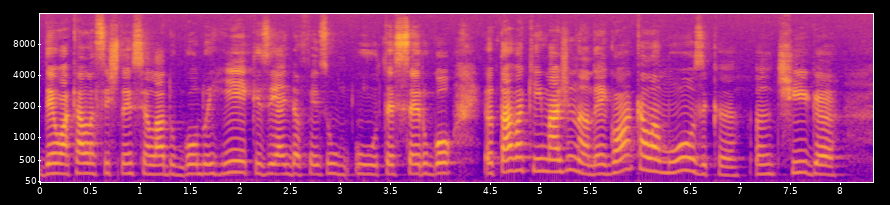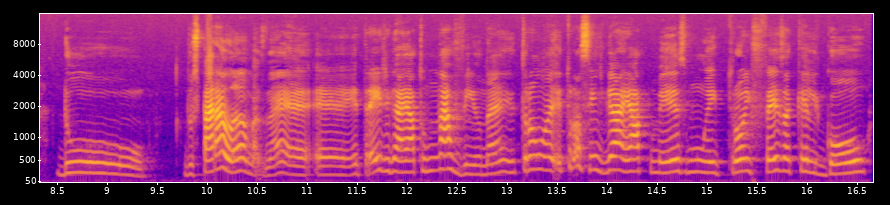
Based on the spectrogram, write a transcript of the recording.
deu aquela assistência lá do gol do Henrique e ainda fez o, o terceiro gol. Eu estava aqui imaginando, é igual aquela música antiga do dos Paralamas, né? É, é, entrei de gaiato no navio, né? Entrou, entrou assim de gaiato mesmo, entrou e fez aquele gol.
